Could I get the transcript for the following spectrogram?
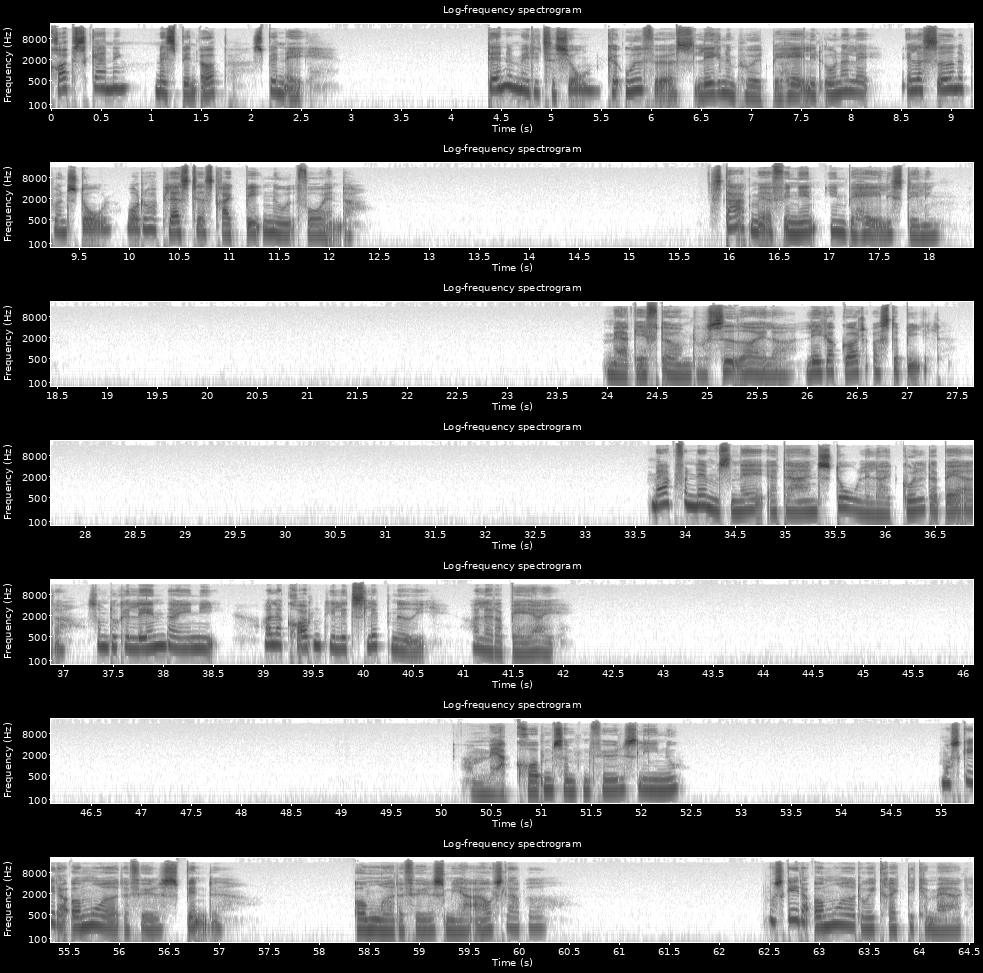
Kropsscanning med spænd op, spænd af. Denne meditation kan udføres liggende på et behageligt underlag eller siddende på en stol, hvor du har plads til at strække benene ud foran dig. Start med at finde ind i en behagelig stilling. Mærk efter, om du sidder eller ligger godt og stabilt. Mærk fornemmelsen af, at der er en stol eller et gulv, der bærer dig, som du kan læne dig ind i, og lad kroppen give lidt slip ned i, og lad dig bære af. Og mærk kroppen, som den føles lige nu. Måske er der områder, der føles spændte, områder, der føles mere afslappede, Måske er der områder, du ikke rigtig kan mærke.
